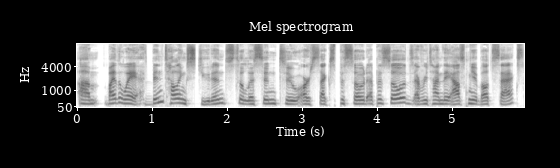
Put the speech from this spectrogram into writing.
Um, by the way, I've been telling students to listen to our sex episode episodes every time they ask me about sex.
